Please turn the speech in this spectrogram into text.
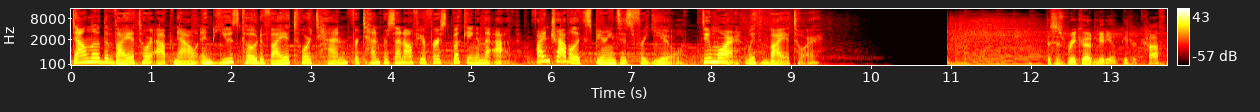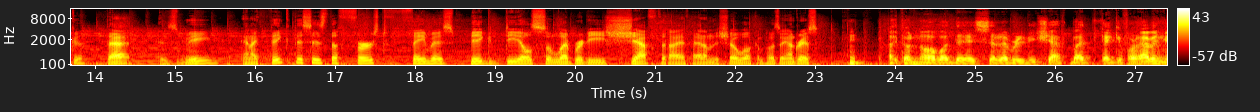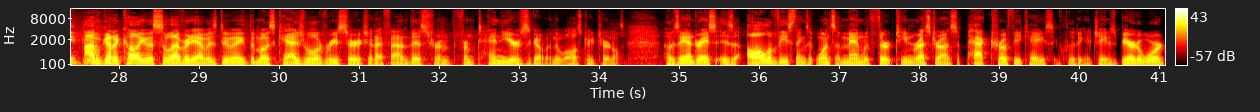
Download the Viator app now and use code Viator10 for 10% off your first booking in the app. Find travel experiences for you. Do more with Viator. This is Recode Media, Peter Kafka. That is me. And I think this is the first famous big deal celebrity chef that I have had on the show. Welcome, Jose Andres. I don't know about the celebrity chef, but thank you for having me. Peter. I'm gonna call you a celebrity. I was doing the most casual of research, and I found this from from ten years ago in the Wall Street Journals. Jose Andres is all of these things at once: a man with 13 restaurants, a packed trophy case, including a James Beard Award,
